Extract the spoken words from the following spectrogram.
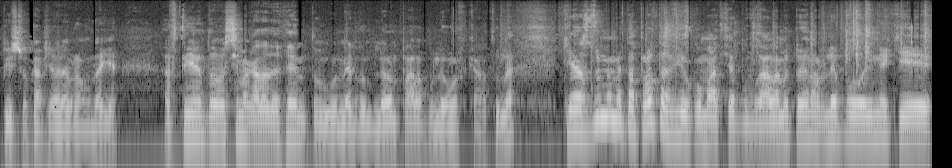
πίσω κάποια ωραία πραγματάκια αυτή είναι το σήμα κατά τεθέν του Nerdom πλέον, πάρα πολύ όμορφη καρτούλα. Και ας δούμε με τα πρώτα δύο κομμάτια που βγάλαμε. Το ένα βλέπω είναι και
